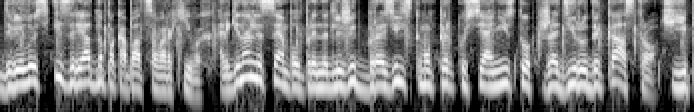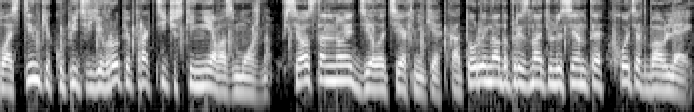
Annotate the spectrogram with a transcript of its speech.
довелось изрядно покопаться в архивах. Оригинальный сэмпл принадлежит бразильскому перкуссионисту Жадиру де Кастро, чьи пластинки купить в Европе практически невозможно. Все остальное — дело техники, которой, надо признать у Люсенте, хоть отбавляй.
